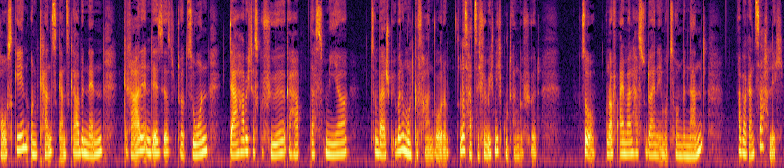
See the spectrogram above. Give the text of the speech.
rausgehen und kannst ganz klar benennen, gerade in dieser Situation, da habe ich das Gefühl gehabt, dass mir zum Beispiel über den Mund gefahren wurde. Und das hat sich für mich nicht gut angefühlt. So, und auf einmal hast du deine Emotionen benannt, aber ganz sachlich.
